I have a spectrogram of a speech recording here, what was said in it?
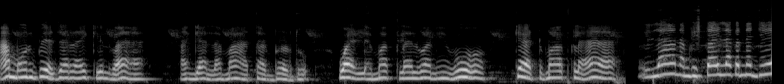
ಅಮ್ಮನ್ ಬೇಜಾರಾಯ್ಕಿಲ್ವಾ ಹಂಗೆಲ್ಲ ಮಾತಾಡ್ಬಾರ್ದು ಒಳ್ಳೆ ಮಕ್ಳಲ್ವಾ ನೀವು? ಕೆಟ್ಟ ಮಕ್ಳ? ಇಲ್ಲ, ನಮ್ಗೆ ಇಷ್ಟ ಇಲ್ಲ ಕಣ್ಣಜ್ಜಿ.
